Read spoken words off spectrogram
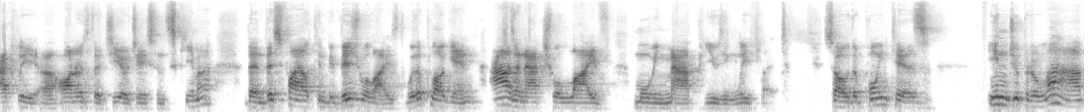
actually uh, honors the GeoJSON schema, then this file can be visualized with a plugin as an actual live moving map using Leaflet. So the point is, in Jupyter Lab,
